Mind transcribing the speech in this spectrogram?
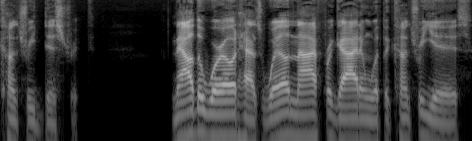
country district. Now the world has well nigh forgotten what the country is,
